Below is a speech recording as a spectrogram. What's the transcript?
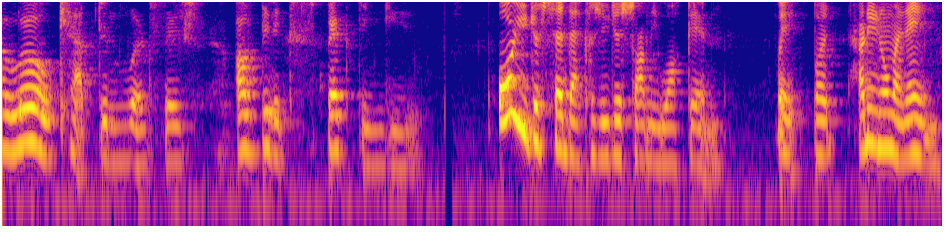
Hello, Captain Redface. I've been expecting you. Or you just said that because you just saw me walk in. Wait, but how do you know my name?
